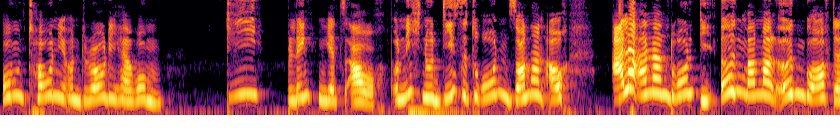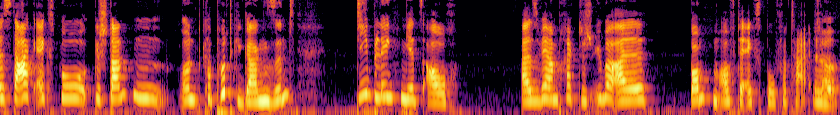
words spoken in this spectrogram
um Tony und Rhodey herum, die blinken jetzt auch. Und nicht nur diese Drohnen, sondern auch alle anderen Drohnen, die irgendwann mal irgendwo auf der Stark Expo gestanden und kaputt gegangen sind, die blinken jetzt auch. Also wir haben praktisch überall Bomben auf der Expo verteilt. Ja.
